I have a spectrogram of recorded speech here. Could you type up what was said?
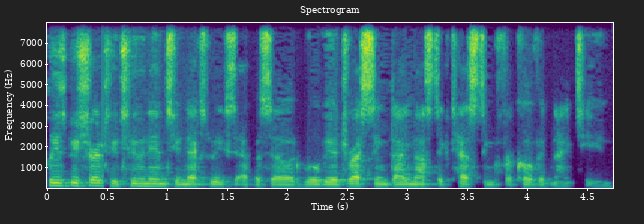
Please be sure to tune in to next week's episode. We'll be addressing diagnostic testing for COVID 19.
